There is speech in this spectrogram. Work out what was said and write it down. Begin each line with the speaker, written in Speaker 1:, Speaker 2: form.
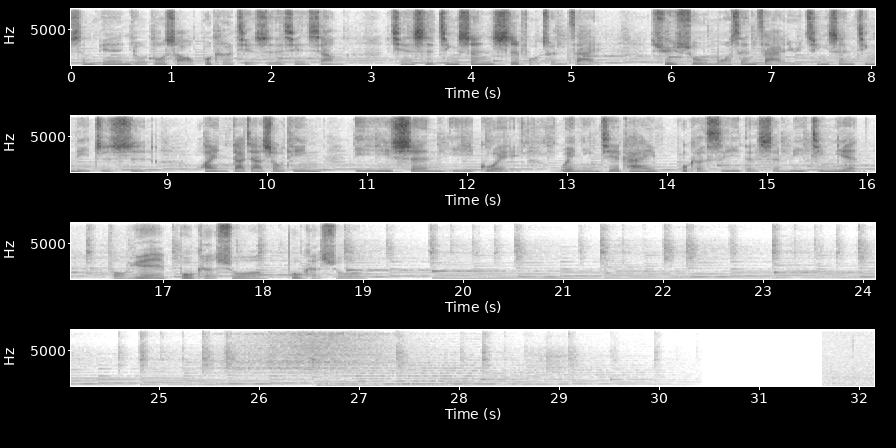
Speaker 1: 身边有多少不可解释的现象？前世今生是否存在？叙述魔神仔与亲身经历之事。欢迎大家收听《疑神疑鬼》，为您揭开不可思议的神秘经验。否曰：不可说，不可说。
